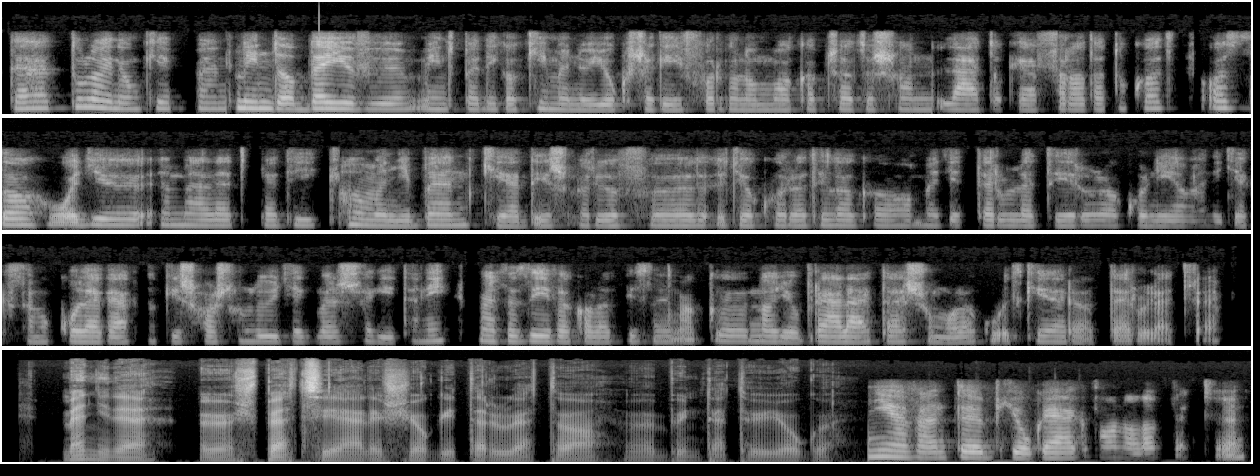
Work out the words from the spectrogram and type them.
Tehát tulajdonképpen mind a bejövő, mind pedig a kimenő jogsegélyforgalommal kapcsolatosan látok el feladatokat. Azzal, hogy emellett pedig amennyiben kérdés merül föl gyakorlatilag a megye területéről, akkor nyilván igyekszem a kollégáknak is hasonló ügyekben segíteni, mert az évek alatt viszonylag nagyobb rálátásom alakult ki erre a területre. Mennyire speciális jogi terület a büntetőjog? Nyilván több jogák van alapvetően.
